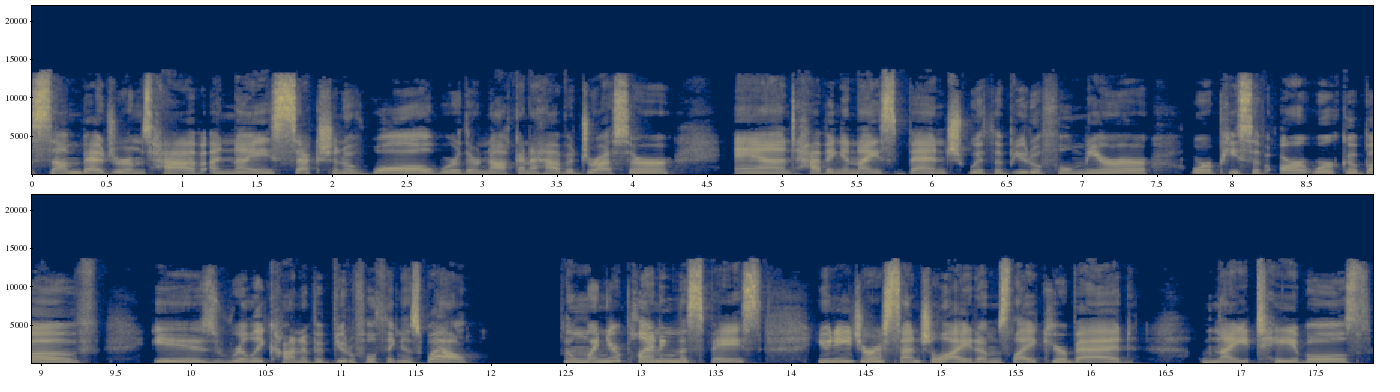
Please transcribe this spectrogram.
Some bedrooms have a nice section of wall where they're not going to have a dresser, and having a nice bench with a beautiful mirror or a piece of artwork above is really kind of a beautiful thing as well. And when you're planning the space, you need your essential items like your bed, night tables,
